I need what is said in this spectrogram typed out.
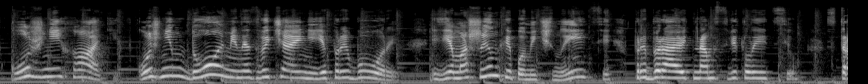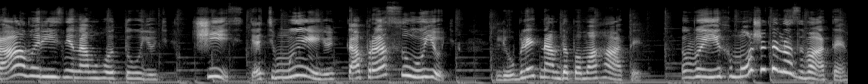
В кожній хаті, в кожнім домі незвичайні є прибори. Є машинки-помічниці, прибирають нам світлицю, страви різні нам готують, чистять, миють та прасують. Люблять нам допомагати. Ви їх можете назвати?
